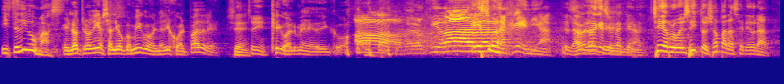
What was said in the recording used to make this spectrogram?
Y, te digo más. El otro día salió conmigo y le dijo al padre Sí. Sí. que iba al médico. Ah, pero qué bárbaro. Es una genia. Es La verdad una que es una genia. genia. Che, Rubencito, ya para celebrar,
